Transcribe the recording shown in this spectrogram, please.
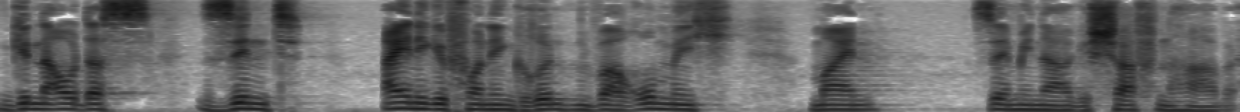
Genau das sind einige von den Gründen, warum ich mein Seminar geschaffen habe.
